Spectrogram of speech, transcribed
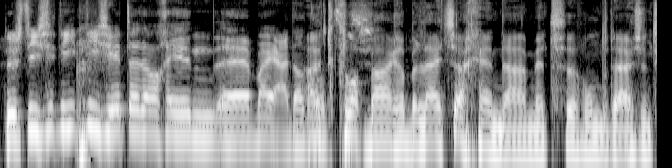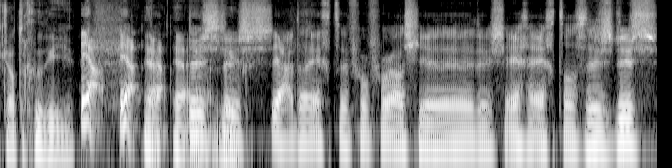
Dus die, die, die zit er nog in. eh, maar ja, dat, dat- Uitklapbare beleidsagenda met 100.000 categorieën. Ja, ja, ja, Ja, ja, dus, dus ja, dat echt voor, voor als je dus echt, echt als. Dus, dus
